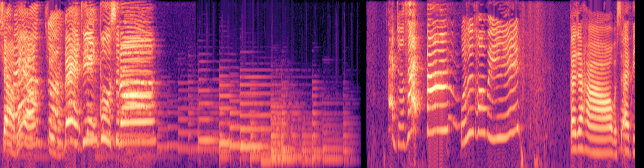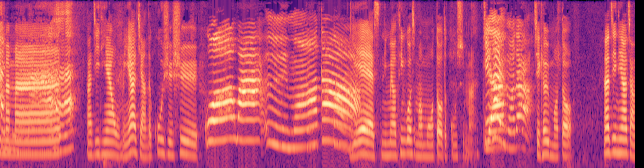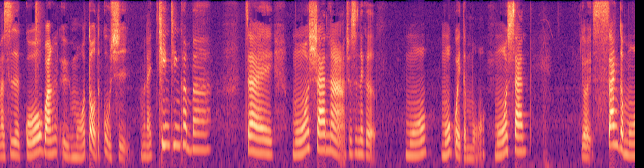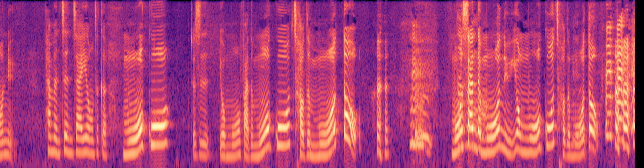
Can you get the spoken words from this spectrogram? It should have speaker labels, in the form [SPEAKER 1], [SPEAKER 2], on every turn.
[SPEAKER 1] 小朋友准备听故事喽！
[SPEAKER 2] 大韭菜帮，我是托比。
[SPEAKER 1] 大家好，我是艾比妈妈。
[SPEAKER 2] 妈
[SPEAKER 1] 那今天我们要讲的故事是
[SPEAKER 2] 国王与魔豆。
[SPEAKER 1] Yes，你们有听过什么魔豆的故事吗？
[SPEAKER 2] 杰克与魔豆。
[SPEAKER 1] 杰克与魔豆。那今天要讲的是国王与魔豆的故事，我们来听听看吧。在魔山呐、就是那个魔魔鬼的魔魔山，有三个魔女，她们正在用这个魔锅，就是有魔法的魔锅，炒着魔豆。魔山的魔女用魔锅炒着魔豆，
